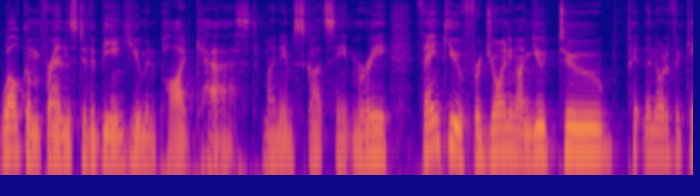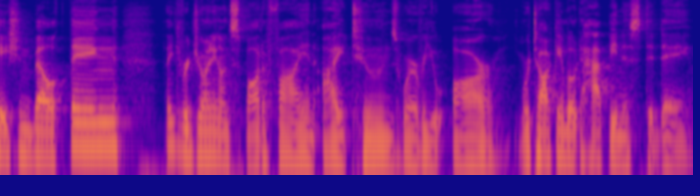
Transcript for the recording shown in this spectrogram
Welcome, friends, to the Being Human podcast. My name's Scott Ste Marie. Thank you for joining on YouTube, hitting the notification bell thing. Thank you for joining on Spotify and iTunes, wherever you are. We're talking about happiness today.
